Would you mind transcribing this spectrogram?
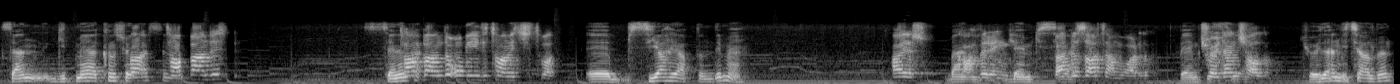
Sen gitmeye yakın söylersin. tam bende Senin tam bende 17 tane çit var. e, siyah yaptın değil mi? Hayır. Ben- kahverengi. benimki siyah. Bende zaten vardı. Benimki Köyden siyah. çaldım. Köyden mi çaldın?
